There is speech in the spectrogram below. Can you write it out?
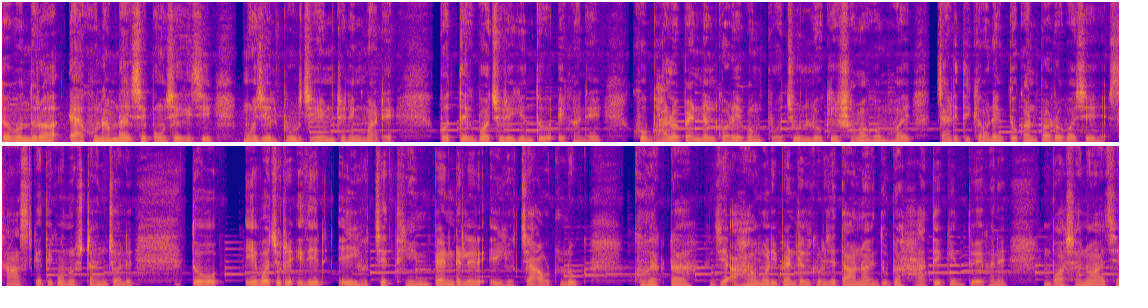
তো বন্ধুরা, এখন আমরা এসে পৌঁছে গেছি মজিলপুর জেএম ট্রেনিং মাঠে। প্রত্যেক বছরই কিন্তু এখানে খুব ভালো প্যান্ডেল করে এবং প্রচুর লোকের সমাগম হয়। চারিদিকে অনেক দোকানপাটও বসে, সাংস্কৃতিক অনুষ্ঠান চলে। তো এবছরের ঈদের এই হচ্ছে থিম প্যান্ডেলের এই হচ্ছে আউটলুক খুব একটা যে আহামরি প্যান্ডেল করেছে তা নয়, দুটো হাতি কিন্তু এখানে বসানো আছে।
